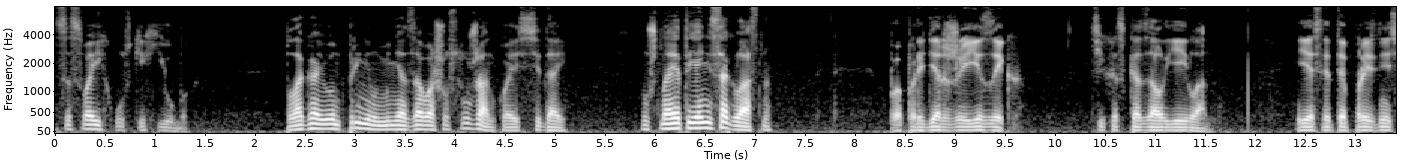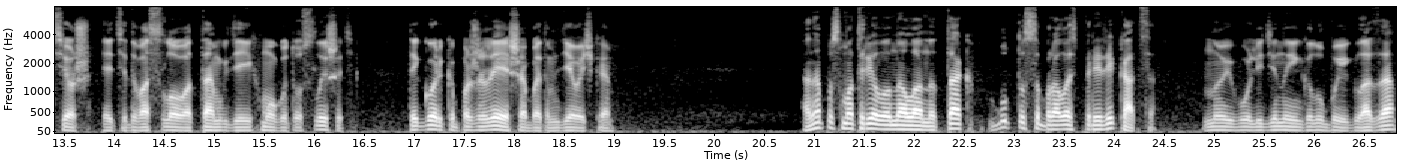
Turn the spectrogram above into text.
со своих узких юбок. «Полагаю, он принял меня за вашу служанку, Айсседай. Уж на это я не согласна». «Попридержи язык», — тихо сказал Ейлан. «Если ты произнесешь эти два слова там, где их могут услышать, ты горько пожалеешь об этом, девочка». Она посмотрела на Лана так, будто собралась пререкаться, но его ледяные голубые глаза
